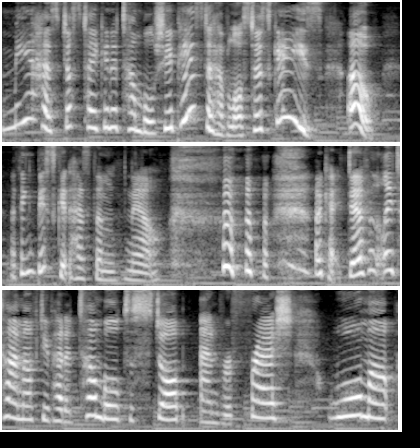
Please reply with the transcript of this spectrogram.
Mia has just taken a tumble. She appears to have lost her skis. Oh, I think Biscuit has them now. okay, definitely time after you've had a tumble to stop and refresh, warm up.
